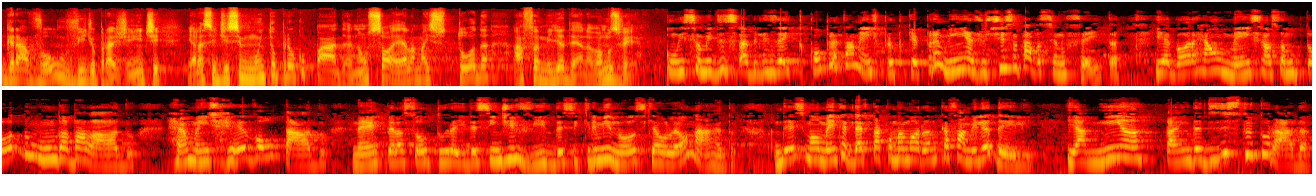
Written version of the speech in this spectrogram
gravou um vídeo para a gente e ela se disse muito preocupada, não só ela, mas toda a família dela. Vamos ver. Com isso eu me desestabilizei completamente, porque para mim a justiça estava sendo feita. E agora realmente nós estamos todo mundo abalado, realmente revoltado, né, pela soltura aí desse indivíduo, desse criminoso que é o Leonardo. Nesse momento ele deve estar comemorando com a família dele. E a minha está ainda desestruturada,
